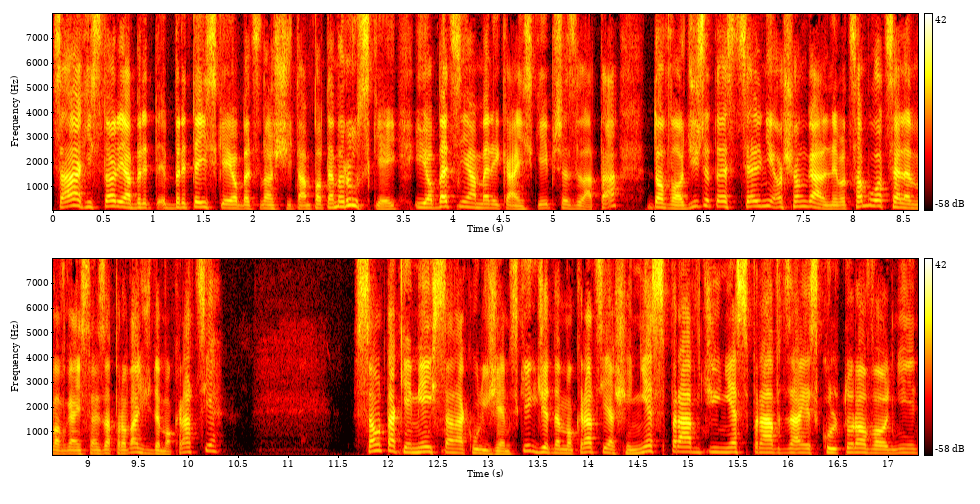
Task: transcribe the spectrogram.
Cała historia bryty- brytyjskiej obecności tam, potem ruskiej i obecnie amerykańskiej przez lata dowodzi, że to jest cel nieosiągalny. Bo co było celem w Afganistanie? Zaprowadzić demokrację? Są takie miejsca na kuli ziemskiej, gdzie demokracja się nie sprawdzi, nie sprawdza, jest kulturowo, nie,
